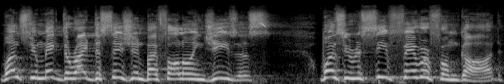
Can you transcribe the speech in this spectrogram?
Once you make the right decision by following Jesus, once you receive favor from God,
